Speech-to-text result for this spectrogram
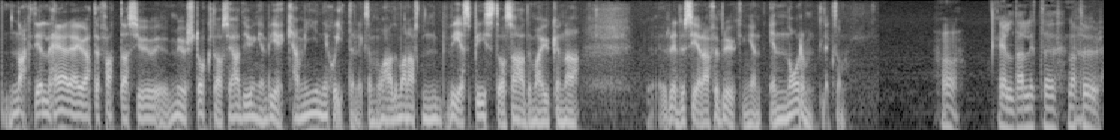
nackdel här är ju att det fattas ju murstock. Då, så jag hade ju ingen vedkamin i skiten. Liksom. Och hade man haft en vedspis då, så hade man ju kunnat reducera förbrukningen enormt. Liksom. Hmm. Elda lite natur.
